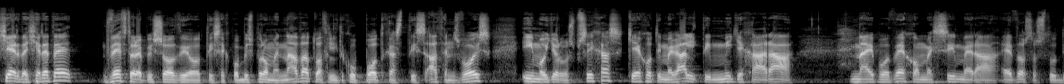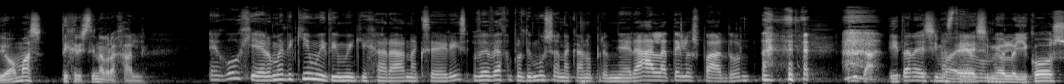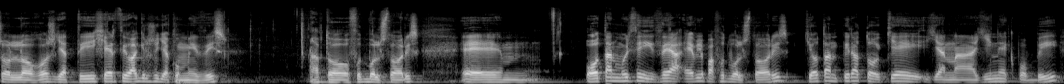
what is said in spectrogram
Χαίρετε, χαίρετε. Δεύτερο επεισόδιο της εκπομπής Προμενάδα του αθλητικού podcast της Athens Voice. Είμαι ο Γιώργος Ψύχας και έχω τη μεγάλη τιμή και χαρά να υποδέχομαι σήμερα εδώ στο στούντιό μας τη Χριστίνα Βραχάλη. Εγώ χαίρομαι, δική μου η τιμή και η χαρά να ξέρεις. Βέβαια θα προτιμούσα να κάνω πρεμιέρα, αλλά τέλος πάντων. Κοίτα, ήταν σημειολογικός ο λόγος γιατί είχε έρθει ο Άγγελος Γιακουμίδης από το Football Stories. Ε, όταν μου ήρθε η ιδέα, έβλεπα Football Stories και όταν πήρα το OK για να γίνει εκπομπή,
